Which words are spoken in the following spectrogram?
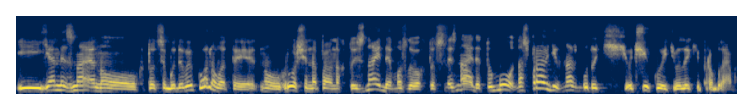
І я не знаю, ну хто це буде виконувати. Ну гроші, напевно, хтось знайде, можливо, хтось не знайде. Тому насправді в нас будуть очікують великі проблеми.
